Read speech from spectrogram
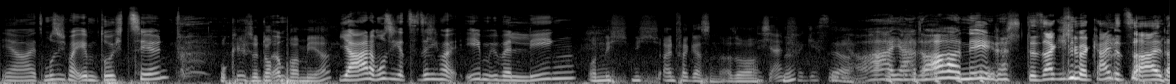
Ja, jetzt muss ich mal eben durchzählen. Okay, sind doch ein Ähm, paar mehr Ja, da muss ich jetzt tatsächlich mal eben überlegen. und nicht, nicht einen vergessen. Also, Nicht einen ne? vergessen. Ja. Ja. Ah, ja, da, nee, das, da sage ich lieber keine Zahl. Da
